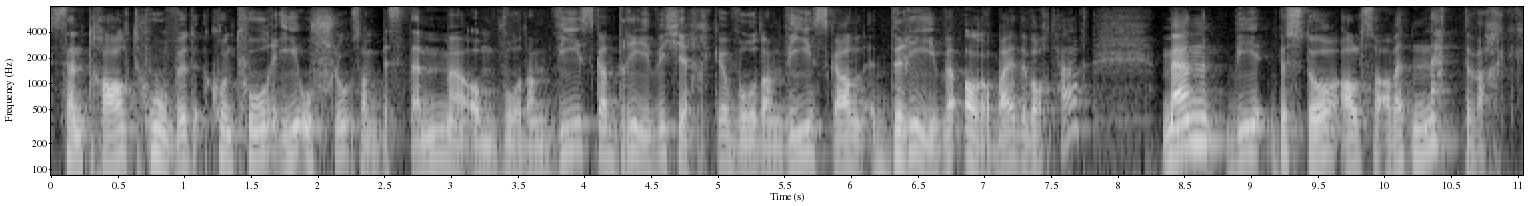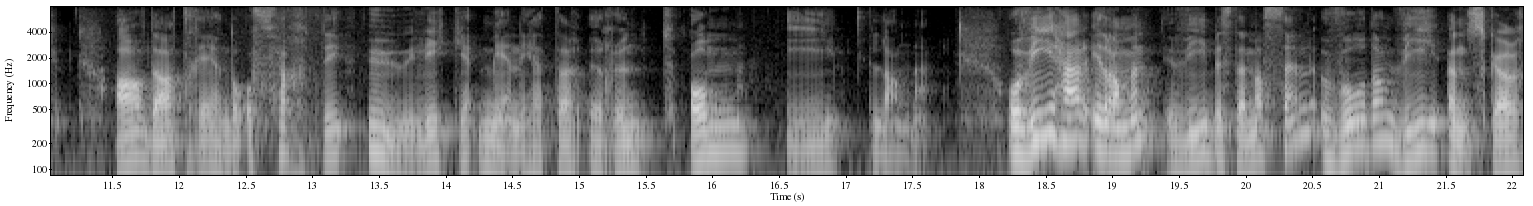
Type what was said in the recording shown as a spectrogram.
sentralt hovedkontor i Oslo som bestemmer om hvordan vi skal drive kirke, hvordan vi skal drive arbeidet vårt her. Men vi består altså av et nettverk av da 340 ulike menigheter rundt om i landet. Og vi her i Drammen vi bestemmer selv hvordan vi ønsker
